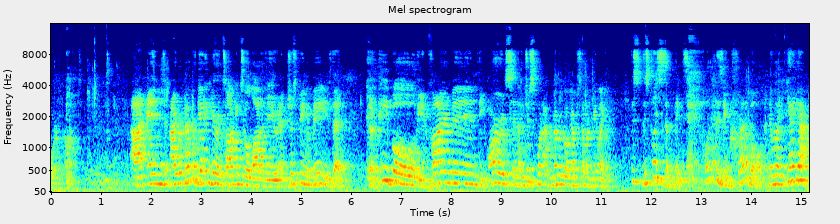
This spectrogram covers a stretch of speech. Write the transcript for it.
or not. Uh, and I remember getting here and talking to a lot of you and just being amazed at the people, the environment, the arts, and I just, when I remember going up to someone and being like, this, this place is amazing. Portland is incredible. And they were like, yeah, yeah,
